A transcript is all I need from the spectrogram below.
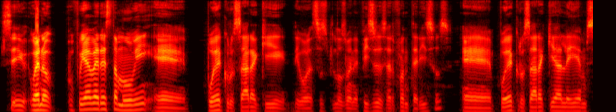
Sí, bueno, fui a ver esta movie. Eh, pude cruzar aquí, digo, los beneficios de ser fronterizos. Eh, pude cruzar aquí al AMC,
